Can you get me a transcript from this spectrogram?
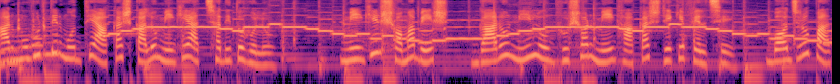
আর মুহূর্তের মধ্যে আকাশ কালো মেঘে আচ্ছাদিত হল। মেঘের সমাবেশ, গাঢ় নীল ও ধূসর মেঘ আকাশ ঢেকে ফেলছে। বজ্রপাত,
